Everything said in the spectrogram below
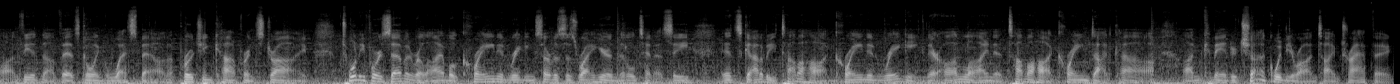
on Vietnam Vets going westbound, approaching Conference Drive. 24 7 reliable crane and rigging services right here in Middle Tennessee. It's got to be Tomahawk Crane and Rigging. They're online at tomahawkcrane.com. I'm Commander Chuck with your on time traffic.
